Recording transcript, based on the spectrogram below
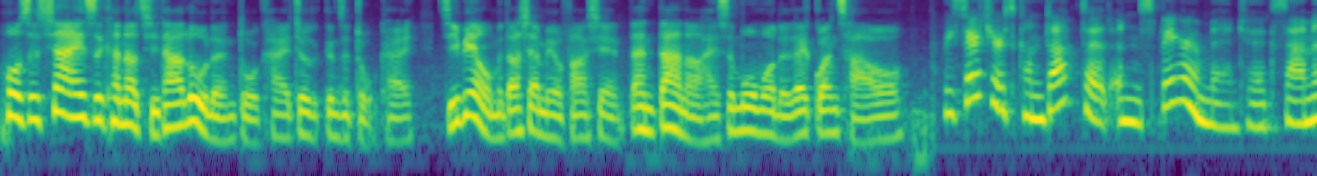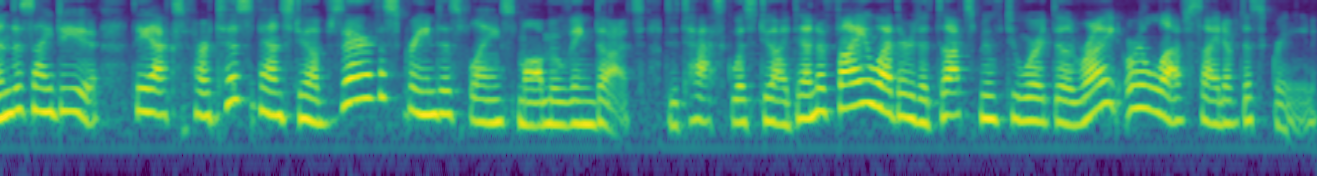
或是下一次看到其他路人躲开就跟着躲开。即便我们当下没有发现，但大脑还是默默的在观察哦。Researchers conducted an experiment to examine this idea. They asked participants to observe a screen displaying small moving dots. The task was to identify whether the dots moved toward the right or left side of the screen.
